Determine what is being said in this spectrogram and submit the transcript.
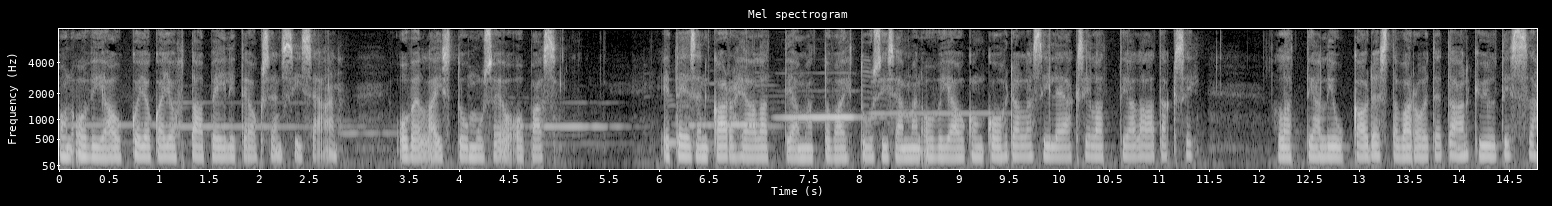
on oviaukko, joka johtaa peiliteoksen sisään. Ovella istuu museoopas. Eteisen karhea lattiamatto vaihtuu sisämmän oviaukon kohdalla sileäksi lattialaataksi. Lattian liukkaudesta varoitetaan kyltissä.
